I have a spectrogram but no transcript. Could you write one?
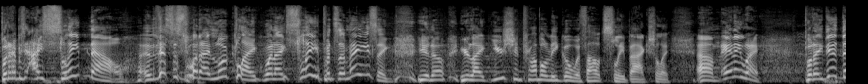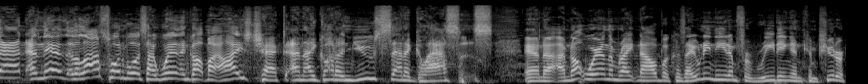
But I, I sleep now. This is what I look like when I sleep. It's amazing. You know, you're like, you should probably go without sleep, actually. Um, anyway, but I did that. And then the last one was I went and got my eyes checked and I got a new set of glasses. And uh, I'm not wearing them right now because I only need them for reading and computer.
